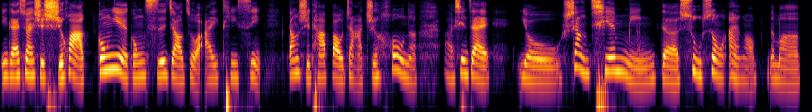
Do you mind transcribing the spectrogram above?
应该算是石化工业公司叫做 ITC，当时它爆炸之后呢，啊、呃，现在。有上千名的诉讼案哦，那么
